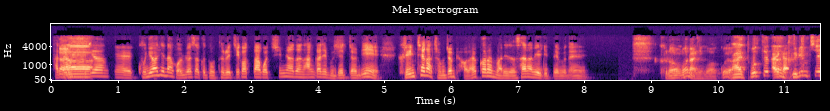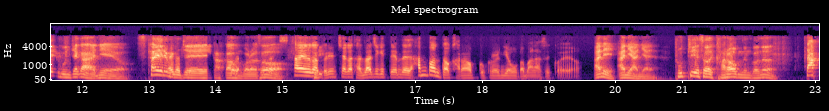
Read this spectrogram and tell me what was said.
가장 아. 중요한 게 9년이나 걸려서 그 도트를 찍었다고 치면은 한 가지 문제점이 그림체가 점점 변할 거란 말이죠 사람이기 때문에 그런 건 아닌 것 같고요. 아 도트는 아니, 그러니까- 그림체의 문제가 아니에요. 스타일의 그러니까 문제에 가까운 거라서 스타일과 그리- 그림체가 달라지기 때문에 한 번 더 갈아엎고 그런 경우가 많았을 거예요 아니 아니 아니 아니 도트에서 갈아엎는 거는 딱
